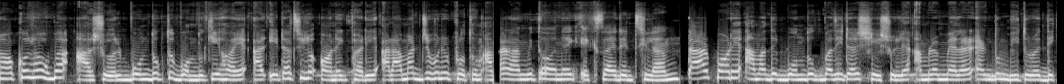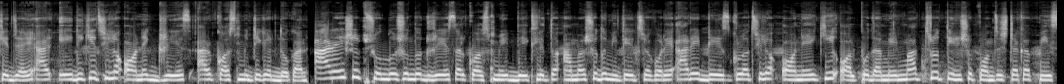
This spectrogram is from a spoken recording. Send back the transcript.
নকল হোক বা আসল বন্দুক তো বন্দুকই হয় আর এটা ছিল অনেক ভারী আর আমার জীবনের প্রথম আর আমি তো অনেক এক্সাইটেড ছিলাম। তারপরে আমাদের বন্দুকবাজিটা শেষ হলে আমরা মেলার একদম ভিতরের দিকে যাই আর এইদিকে ছিল অনেক ড্রেস আর কসমেটিকের দোকান। আর এইসব সুন্দর সুন্দর ড্রেস আর কসমেটিক দেখলে তো আমার শুধু নিতে ইচ্ছা করে আর এই ড্রেসগুলো ছিল অনেকই অল্প দামের মাত্র তিনশো পঞ্চাশ টাকা পিস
